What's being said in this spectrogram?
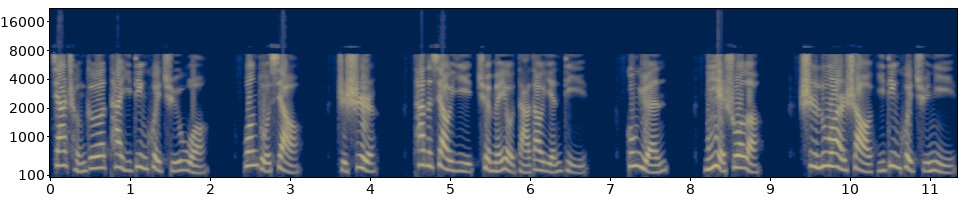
嘉诚哥他一定会娶我。汪铎笑，只是他的笑意却没有达到眼底。公园，你也说了，是陆二少一定会娶你。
